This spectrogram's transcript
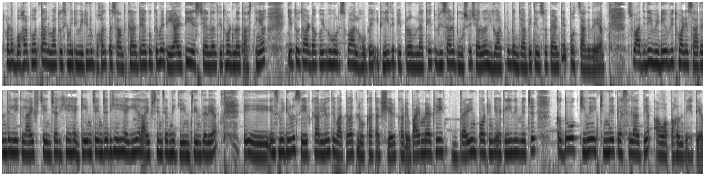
ਤੁਹਾਡਾ ਬਹੁਤ ਬਹੁਤ ਧੰਨਵਾਦ, ਤੁਸੀਂ ਮੇਰੀ ਵੀਡੀਓ ਨੂੰ ਬਹੁਤ ਪਸੰਦ ਕਰਦੇ ਹੋ ਕਿਉਂਕਿ ਮੈਂ ਰਿਐਲਿਟੀ ਇਸ ਚੈਨਲ ਤੇ ਤੁਹਾਡੇ ਨਾਲ ਦੱਸਦੀ ਆ। ਜੇ ਤੁਹਾਡਾ ਕੋਈ ਵੀ ਹੋਰ ਸਵਾਲ ਹੋਵੇ ਇਟਲੀ ਦੇ ਪੇਪਰਾਂ ਨੂੰ ਲੈ ਕੇ, ਤੁਸੀਂ ਸਾਡੇ ਦੂਸਰੇ ਚੈਨਲ ਯੂਰਪੀਅਨ ਪੰਜਾਬੀ 365 ਤੇ ਪੁੱਛ ਸਕਦੇ ਆ। ਸੋ ਅੱਜ ਦੀ ਵੀਡੀਓ ਵੀ ਤੁਹਾਡੇ ਸਾਰਿਆਂ ਦੇ ਲਈ ਇੱਕ ਲਾਈਫ ਚੇਂਜਰ ਹੀ ਹੈ ਗੇਮ ਚੇਂਜਰ ਹੀ ਹੈਗੀ ਹੈ ਲਾਈਫ ਚੇਂਜਰ ਨਹੀਂ ਗੇਮ ਚੇਂਜਰ ਆ। ਤੇ ਇਸ ਵੀਡੀਓ ਨੂੰ ਸੇਵ ਕਰ ਲਿਓ ਤੇ ਵੱਧ-ਵੱਧ ਲੋਕਾਂ ਤੱਕ ਸ਼ੇਅਰ ਕਰਿਓ। ਬਾਇਓਮੈਟ੍ਰਿਕ ਵੈਰੀ ਇੰਪੋਰਟੈਂਟ ਹੈ ਇਟਲੀ ਦੇ ਵਿੱਚ। ਕਦੋਂ, ਕਿਵੇਂ, ਕਿੰਨੇ ਪੈਸੇ ਲੱਗਦੇ ਆ, ਆਓ ਆਪਾਂ ਹੁਣ ਦੇਖਦੇ ਹਾਂ।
